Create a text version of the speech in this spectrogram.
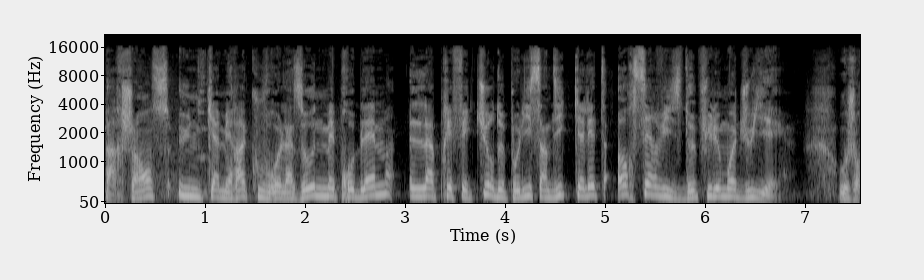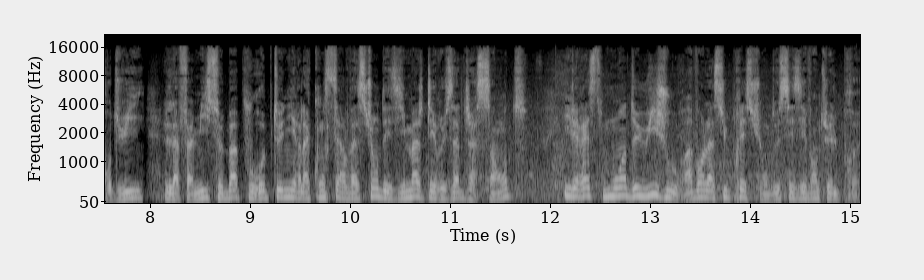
Par chance, une caméra couvre la zone, mais problème, la préfecture de police indique qu'elle est hors service depuis le mois de juillet. Aujourd'hui, la famille se bat pour obtenir la conservation des images des rues adjacentes. Il reste moins de huit jours avant la suppression de ces éventuelles preuves.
